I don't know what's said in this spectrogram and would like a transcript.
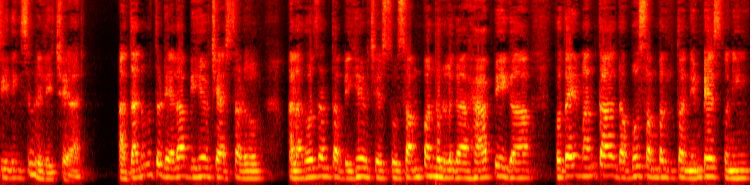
ఫీలింగ్స్ని రిలీజ్ చేయాలి. ఆ ధనవంతుడు ఎలా బిహేవ్ చేస్తాడో అలా రోజంతా బిహేవ్ చేస్తూ సంపన్నులుగా హ్యాపీగా హృదయం అంతా డబ్బు సంపదలతో నింపేసుకుని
